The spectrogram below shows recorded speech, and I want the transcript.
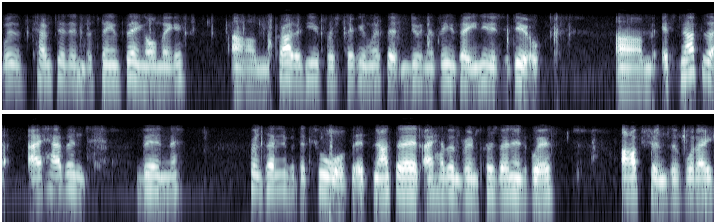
was tempted in the same thing. Only um, proud of you for sticking with it and doing the things that you needed to do. Um, it's not that I haven't been presented with the tools. It's not that I haven't been presented with options of what I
